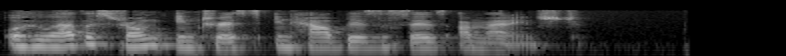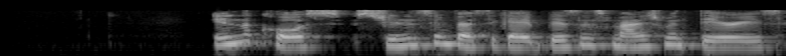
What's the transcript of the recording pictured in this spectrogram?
or who have a strong interest in how businesses are managed. In the course, students investigate business management theories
